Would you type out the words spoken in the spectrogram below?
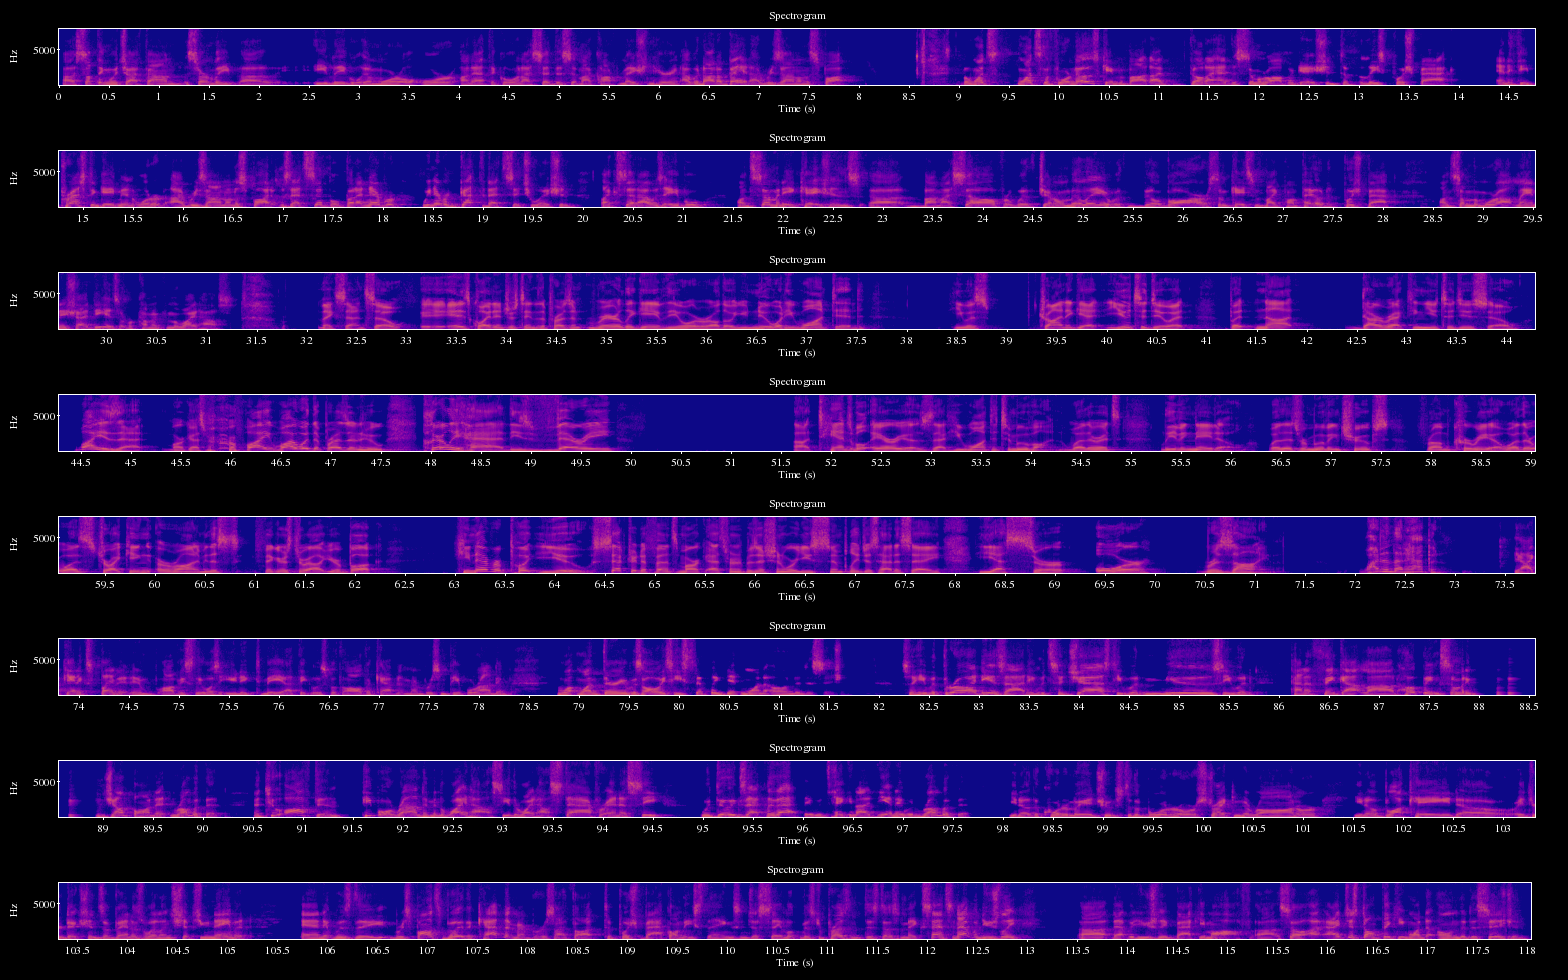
uh, something which I found certainly uh, illegal, immoral, or unethical, and I said this at my confirmation hearing, I would not obey it. I'd resign on the spot. But once once the four no's came about, I felt I had the similar obligation to at least push back. And if he pressed and gave me an order, I resigned on the spot. It was that simple. But I never, we never got to that situation. Like I said, I was able on so many occasions uh, by myself or with General Milley or with Bill Barr or some case with Mike Pompeo to push back on some of the more outlandish ideas that were coming from the White House. Makes sense. So it is quite interesting that the president rarely gave the order, although you knew what he wanted he was trying to get you to do it, but not directing you to do so. Why is that, Mark Esper? why, why would the president, who clearly had these very uh, tangible areas that he wanted to move on, whether it's leaving NATO, whether it's removing troops from Korea, whether it was striking Iran. I mean, this figures throughout your book. He never put you, Secretary of Defense Mark Esper, in a position where you simply just had to say, yes, sir, or resign. Why did that happen? Yeah, I can't explain it. And obviously, it wasn't unique to me. I think it was with all the cabinet members and people around him. One, one theory was always he simply didn't want to own the decision. So he would throw ideas out, he would suggest, he would muse, he would kind of think out loud, hoping somebody would jump on it and run with it. And too often, people around him in the White House, either White House staff or NSC, would do exactly that. They would take an idea and they would run with it. You know, the quarter million troops to the border, or striking Iran, or you know, blockade, uh, interdictions of Venezuelan ships, you name it. And it was the responsibility of the cabinet members, I thought, to push back on these things and just say, "Look, Mr. President, this doesn't make sense." And that would usually uh, that would usually back him off. Uh, so I, I, just don't think he wanted to own the decision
